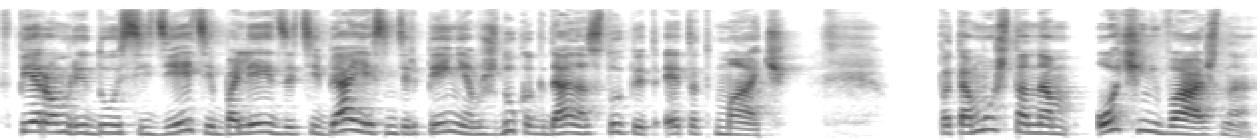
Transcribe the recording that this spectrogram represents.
в первом ряду сидеть и болеть за тебя, я с нетерпением жду, когда наступит этот матч. Потому что нам очень важно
